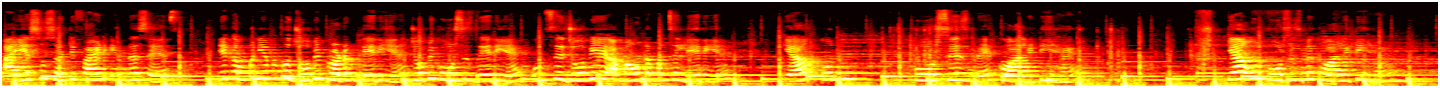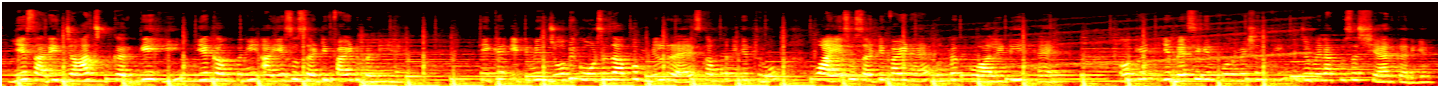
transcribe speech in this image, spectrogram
I certified in the sense ये कंपनी अपन को जो भी प्रोडक्ट दे रही है, जो भी कोर्सेज दे रही है, उनसे जो भी अमाउंट अपन से ले रही है, क्या उन कोर्सेज में क्वालिटी है? क्या उन कोर्सेज में क्वालिटी है? ये सारी जाँच करके ही ये कंपनी आई सर्टिफाइड बनी है। ठीक है? इट मीन जो भी कोर्सेज आपको मिल रहा है इस कंपनी के थ्रू वो आई सर्टिफाइड है, उनमें क्वालिटी है। ओके ये बेसिक इन्फॉर्मेशन थी जो मैंने आपके साथ शेयर करी है।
